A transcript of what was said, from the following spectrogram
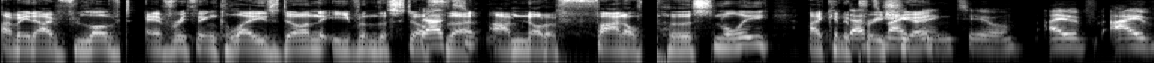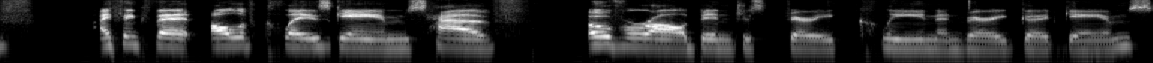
I mean, I've loved everything Klei's done, even the stuff That's- that I'm not a fan of personally. I can That's appreciate. my thing too. I've I've I think that all of Klei's games have overall been just very clean and very good games.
